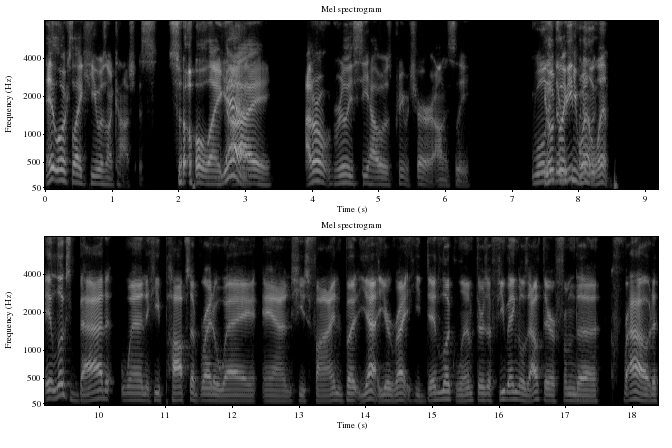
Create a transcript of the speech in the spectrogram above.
it looked like he was unconscious. So like Yeah. I I don't really see how it was premature, honestly. well, he looked like he went looked- limp. It looks bad when he pops up right away and he's fine. But yeah, you're right. He did look limp. There's a few angles out there from the crowd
